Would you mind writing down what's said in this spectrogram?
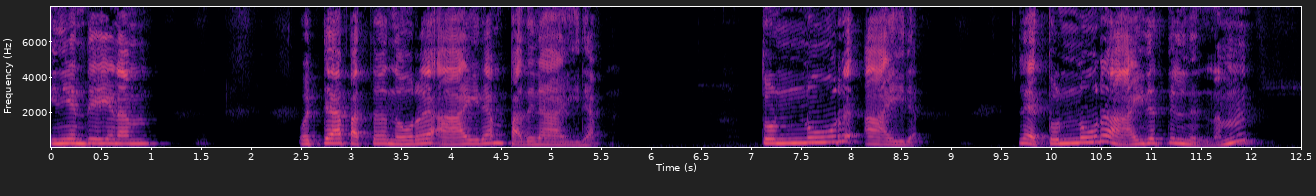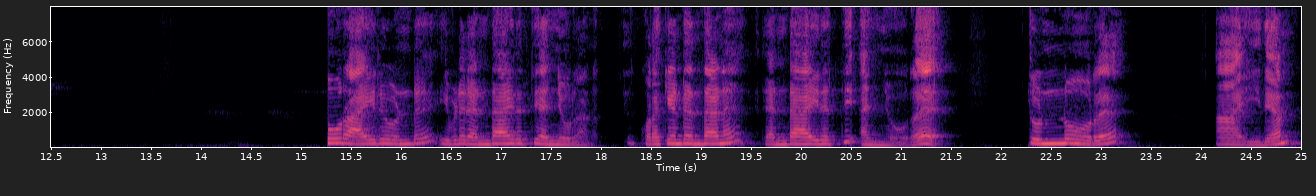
ഇനി എന്ത് ചെയ്യണം? ഒറ്റ പത്ത് നൂറ് ആയിരം പതിനായിരം. തൊണ്ണൂറ് ആയിരം. അല്ലേ? തൊണ്ണൂറ് ആയിരത്തിൽ നിന്നും തൊണ്ണൂറായിരം ഉണ്ട്. ഇവിടെ രണ്ടായിരത്തി അഞ്ഞൂറാണ്. കുറയ്ക്കേണ്ടത് എന്താണ്? രണ്ടായിരത്തി അഞ്ഞൂറ്. തൊണ്ണൂറ് ആയിരം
